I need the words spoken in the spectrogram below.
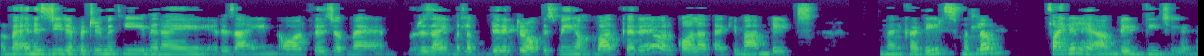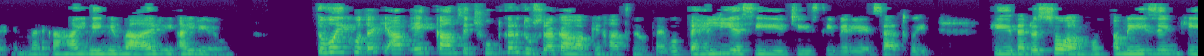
मैं एन एस डी रेपेट्री में थी देन आई रिजाइन और फिर जब मैं रिजाइन मतलब डायरेक्टर ऑफ़िस में ही हम बात कर रहे हैं और कॉल आता है कि मैम डेट्स मैंने कहा डेट्स मतलब फाइनल है आप डेट दीजिए. मैंने कहा हाँ ये ये मैं आ रही आ रही हूँ। तो वो एक होता है कि आप एक काम से छूट कर दूसरा काम आपके हाथ में होता है। वो पहली ऐसी चीज़ थी मेरे साथ हुई कि दैट वाज सो अमेजिंग कि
